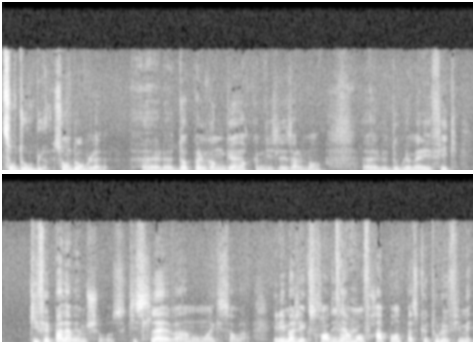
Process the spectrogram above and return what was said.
Son double. son double, euh, le doppelganger, comme disent les Allemands, le double maléfique, qui fait pas la même chose, qui se lève à un moment et qui s'en va. Et l'image est extraordinairement frappante parce que tout le film est,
